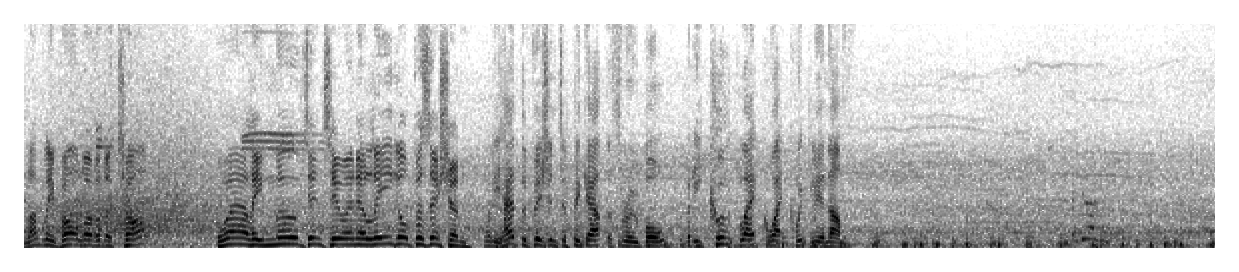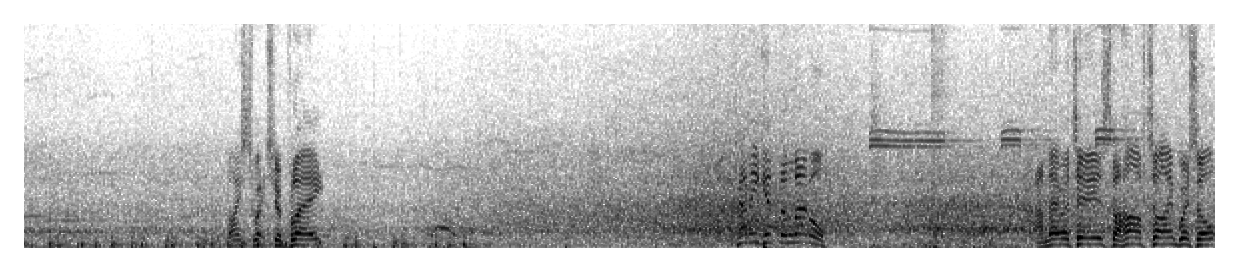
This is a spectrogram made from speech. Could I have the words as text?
Lovely ball over the top. Well, he moved into an illegal position. Well, he had the vision to pick out the through ball, but he couldn't play it quite quickly enough. Nice switch of play. Can he get the level? And there it is, the half-time whistle.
